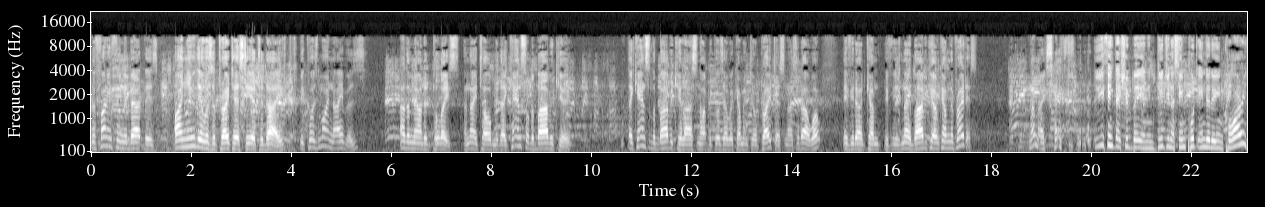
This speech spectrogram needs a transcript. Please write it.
The funny thing about this, I knew there was a protest here today because my neighbours are the mounted police, and they told me they cancelled the barbecue. They cancelled the barbecue last night because they were coming to a protest, and I said, "Oh well, if you don't come, if there's no barbecue, I'm coming to the protest." That makes sense. Do you think there should be an Indigenous input into the inquiry,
